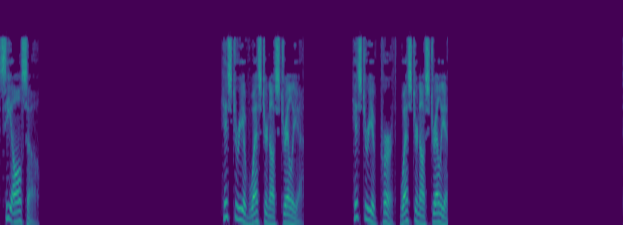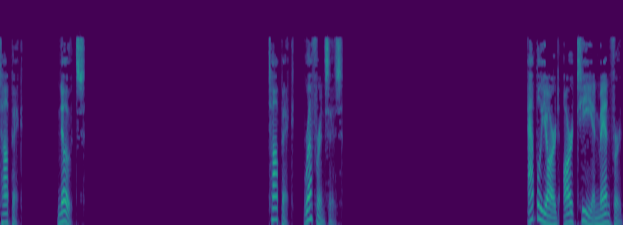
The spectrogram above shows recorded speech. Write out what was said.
See also. History of Western Australia. History of Perth, Western Australia. Notes. References Appleyard, R. T. and Manford,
